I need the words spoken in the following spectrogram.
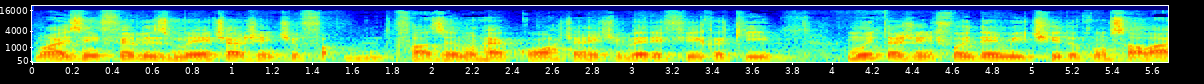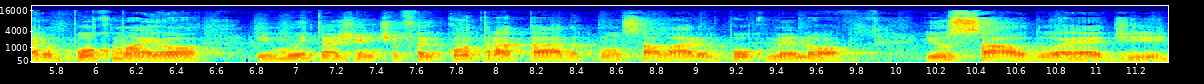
mas infelizmente a gente fazendo um recorte, a gente verifica que muita gente foi demitida com um salário um pouco maior e muita gente foi contratada com um salário um pouco menor. E o saldo é de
